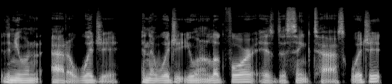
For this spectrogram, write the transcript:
And then you want to add a widget. And the widget you want to look for is the sync task widget.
